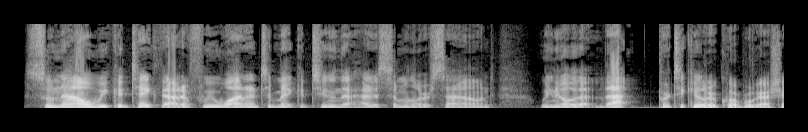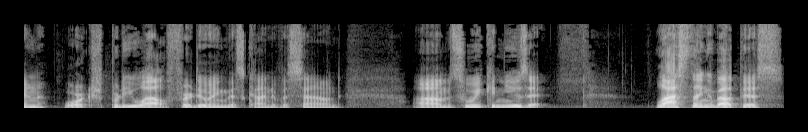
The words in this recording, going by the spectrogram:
so now we could take that if we wanted to make a tune that had a similar sound. We know that that particular chord progression works pretty well for doing this kind of a sound. Um, so we can use it. Last thing about this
